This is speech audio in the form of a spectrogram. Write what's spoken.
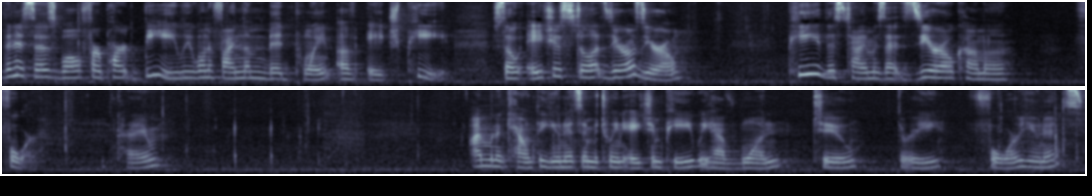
Then it says, well, for part B, we want to find the midpoint of HP. So H is still at 0, 0. P this time is at 0, comma 4. Okay. I'm going to count the units in between H and P. We have one, two, three, four units.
